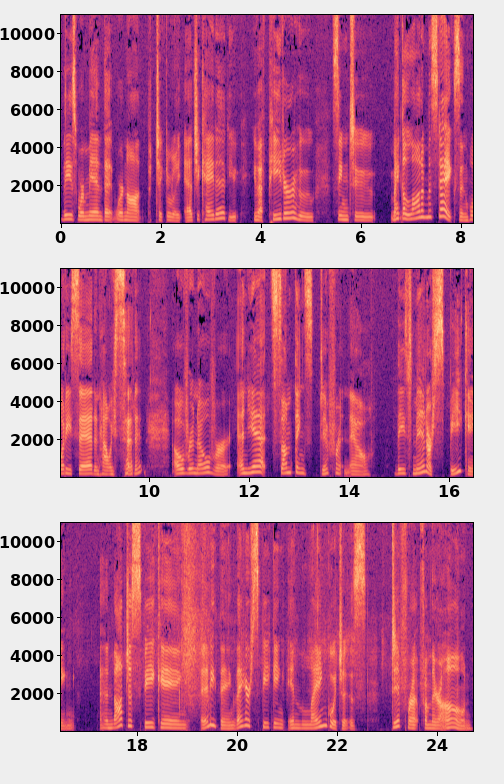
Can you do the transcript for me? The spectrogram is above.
These were men that were not particularly educated. You you have Peter who seemed to make a lot of mistakes in what he said and how he said it over and over. And yet something's different now. These men are speaking and not just speaking anything, they are speaking in languages different from their own.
